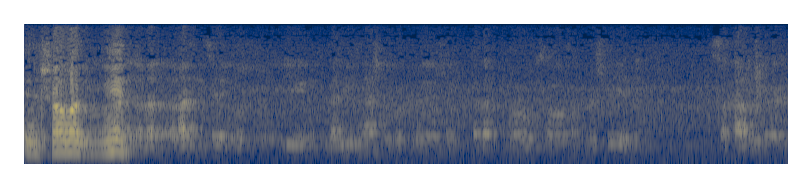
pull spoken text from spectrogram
Иншалла, нет. Разница, и Галиль, знаешь, какой привел, э, что когда к пророку Саласам пришли эти сахабы, говорят,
